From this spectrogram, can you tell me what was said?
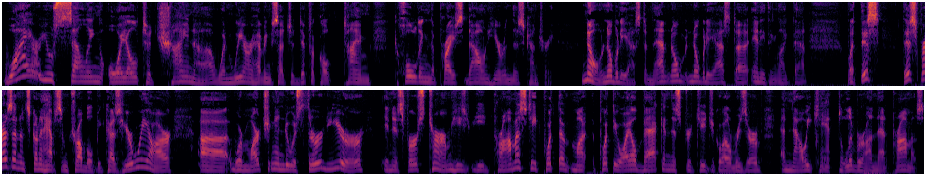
why are you selling oil to China when we are having such a difficult time holding the price down here in this country? No, nobody asked him that. No, nobody asked uh, anything like that. But this this president's going to have some trouble because here we are. Uh, we're marching into his third year in his first term, he he promised he'd put the put the oil back in the strategic oil reserve, and now he can't deliver on that promise.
